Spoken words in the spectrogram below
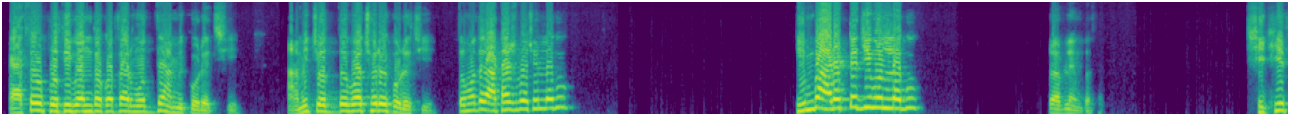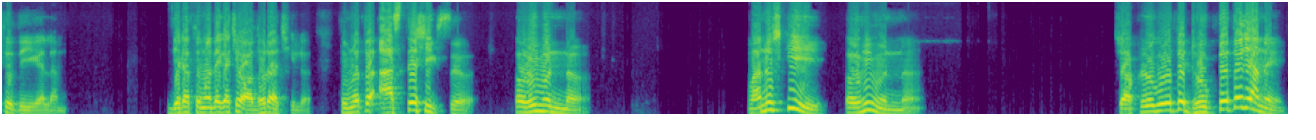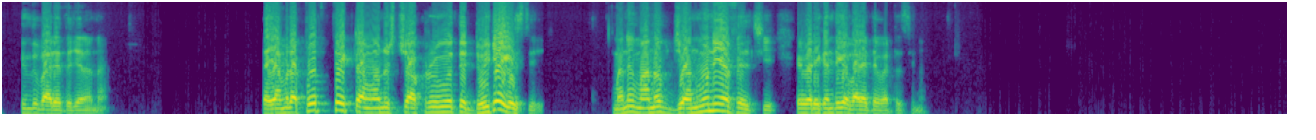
এত প্রতিবন্ধকতার মধ্যে আমি করেছি। আমি চোদ্দ বছরে করেছি। তোমাদের আঠাশ বছর লাগুক? কিংবা আরেকটা জীবন লাগুক? প্রবলেম কথা শিখিয়ে তো দিয়ে গেলাম। যেটা তোমাদের কাছে অধরা ছিল। তোমরা তো আসতে শিখছো। অভিমন্য। মানুষ কি? অভিমন্য। চক্রবর্তী ঢুকতে তো জানে, কিন্তু বাইরেতে জানে না। তাই আমরা প্রত্যেকটা মানুষ চক্রবর্তী ঢুকে গেছি। মানে মানব জন্ম নিয়ে ফেলছি, এবার এখান থেকে বাইরেতে পারতেছি না।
